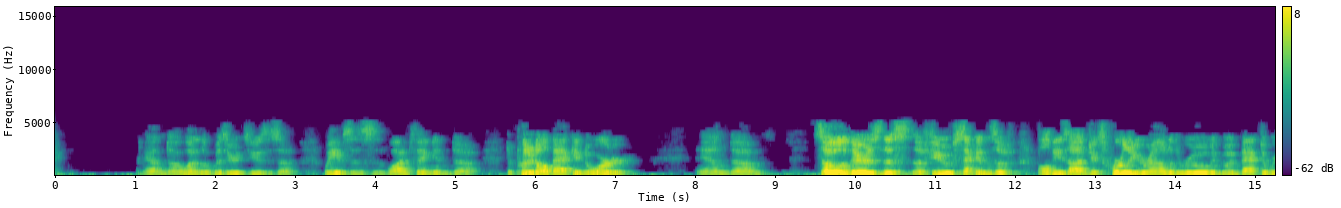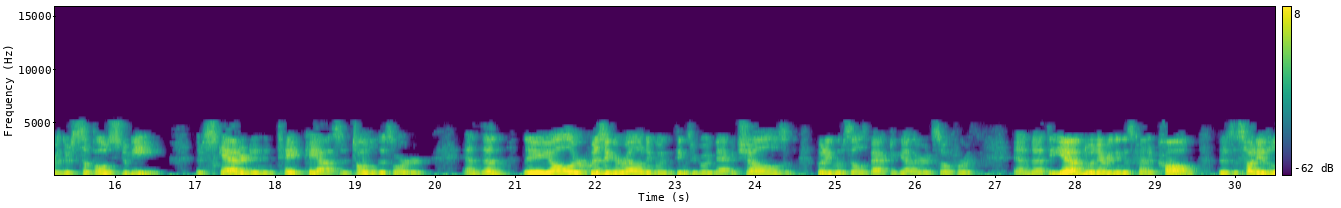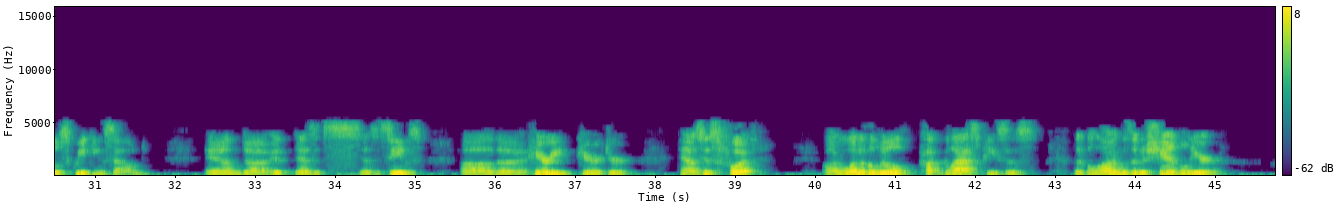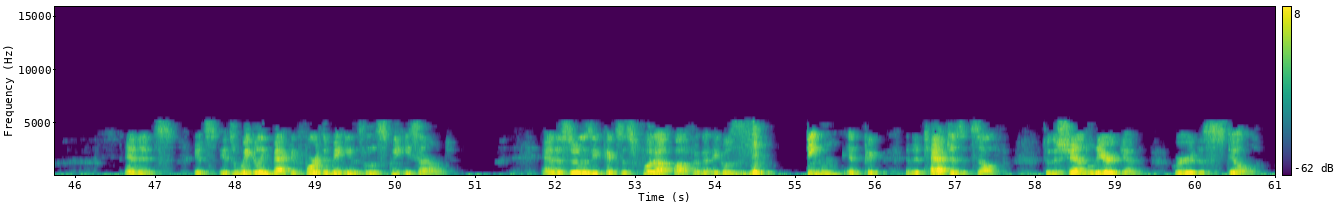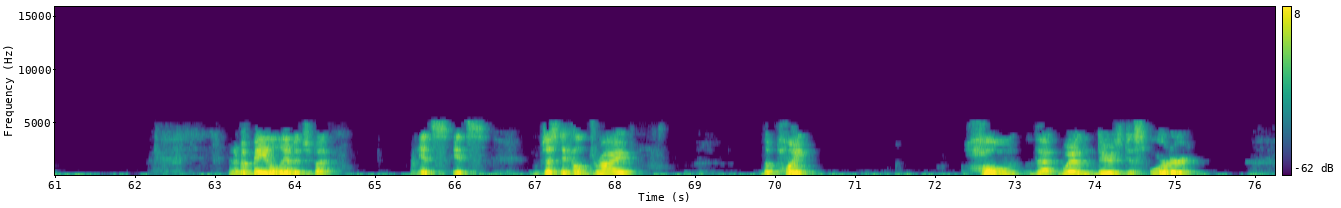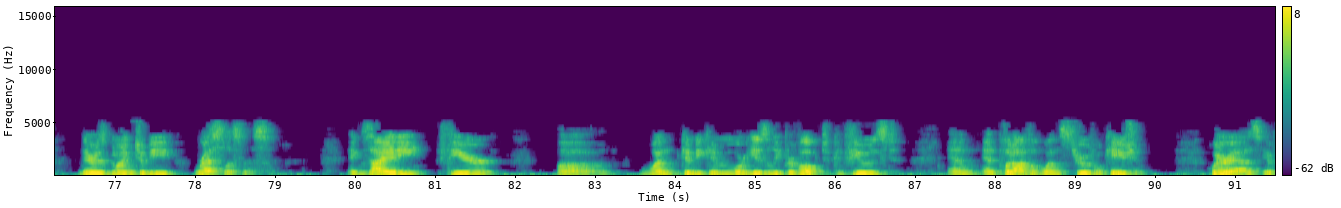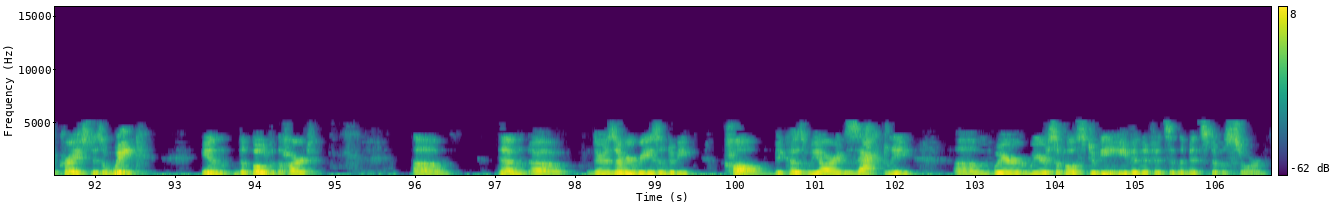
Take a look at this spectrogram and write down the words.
and uh, one of the wizards uses a waves his wand thing and uh, to put it all back into order. And um, so there's this a few seconds of all these objects whirling around in the room and going back to where they're supposed to be. They're scattered in chaos and total disorder. And then they all are whizzing around and going, things are going back in shells and putting themselves back together and so forth. And at the end, when everything is kind of calm, there's this funny little squeaking sound. And uh, it, as, it's, as it seems, uh, the Harry character has his foot on one of the little cut glass pieces that belongs in a chandelier. And it's it's it's wiggling back and forth and making this little squeaky sound. And as soon as he picks his foot up off of it, it goes zip, ding, and pick and attaches itself to the chandelier again, where it is still. Kind of a banal image, but it's it's just to help drive the point home that when there's disorder, there's going to be restlessness, anxiety, fear. Uh, one can become more easily provoked, confused, and, and put off of one's true vocation. Whereas if Christ is awake in the boat of the heart, um, then uh, there is every reason to be calm because we are exactly um, where we are supposed to be, even if it's in the midst of a storm.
